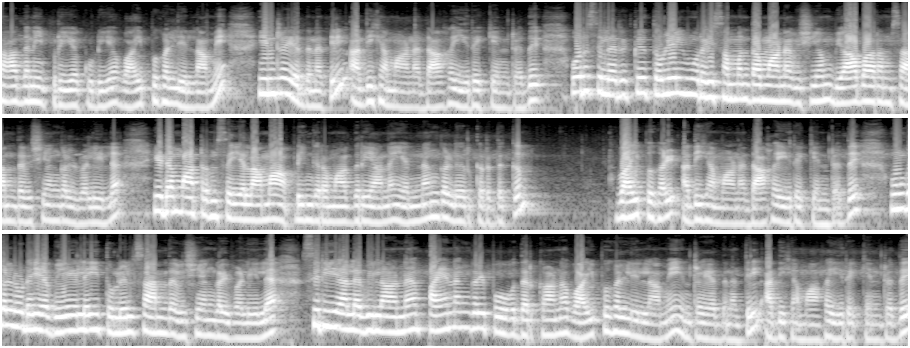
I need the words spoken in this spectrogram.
சாதனை புரியக்கூடிய வாய்ப்புகள் எல்லாமே இன்றைய தினத்தில் அதிகமானதாக இருக்கின்றது. ஒரு சிலருக்கு தொழில்முறை சம்பந்தமான விஷயம் வியாபாரம் சார்ந்த விஷயம் விஷயங்கள் வழியில் இடமாற்றம் செய்யலாமா அப்படிங்கிற மாதிரியான எண்ணங்கள் இருக்கிறதுக்கு வாய்ப்புகள் அதிகமானதாக இருக்கின்றது. உங்களுடைய வேலை தொழில் சார்ந்த விஷயங்கள் வழியில் சிறிய அளவிலான பயணங்கள் போவதற்கான வாய்ப்புகள் எல்லாமே இன்றைய தினத்தில் அதிகமாக இருக்கின்றது.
